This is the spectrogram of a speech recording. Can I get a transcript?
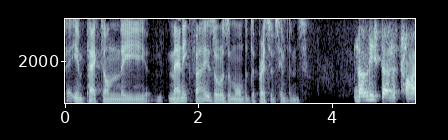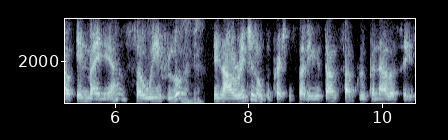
impact on the manic phase or is it more the depressive symptoms? Nobody's done a trial in mania. So we've looked okay. in our original depression study, we've done subgroup analyses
